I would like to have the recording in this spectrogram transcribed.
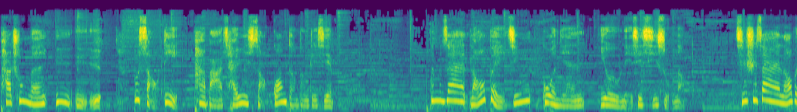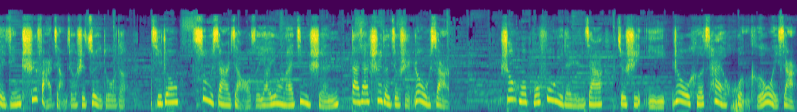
怕出门遇雨；不扫地，怕把财运扫光等等这些。那么在老北京过年又有哪些习俗呢？其实，在老北京吃法讲究是最多的，其中素馅儿饺子要用来敬神，大家吃的就是肉馅儿。生活不富裕的人家就是以肉和菜混合为馅儿，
